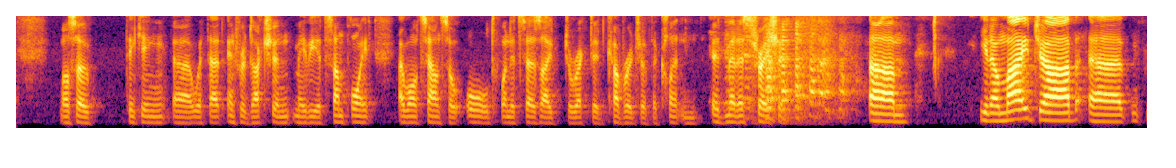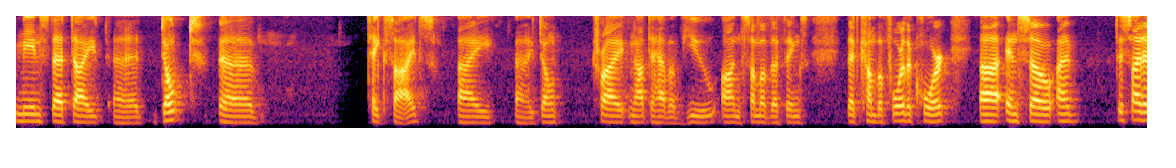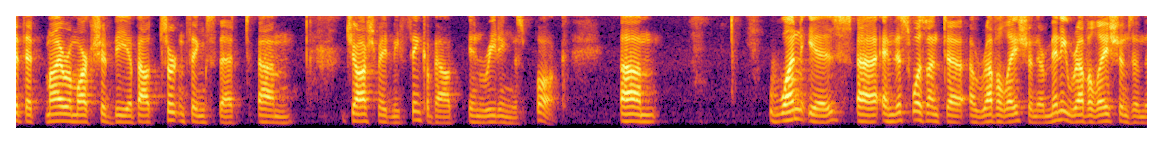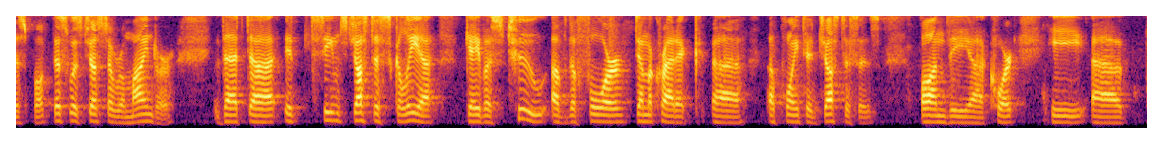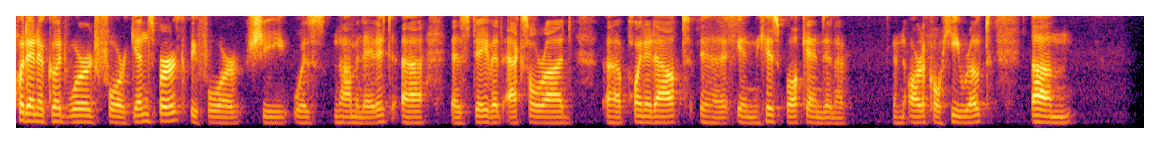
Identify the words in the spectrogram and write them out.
I'm also thinking uh, with that introduction, maybe at some point I won't sound so old when it says I directed coverage of the Clinton administration. um, you know, my job uh, means that I uh, don't uh, take sides. I, I don't try not to have a view on some of the things that come before the court. Uh, and so I decided that my remarks should be about certain things that um, Josh made me think about in reading this book. Um, one is, uh, and this wasn't a, a, revelation, there are many revelations in this book. This was just a reminder that uh, it seems Justice Scalia gave us two of the four Democratic uh, appointed justices on the uh, court. He uh, put in a good word for Ginsburg before she was nominated. Uh, as David Axelrod uh, pointed out uh, in his book and in a, an article he wrote, um,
